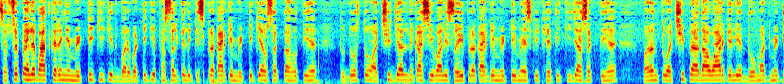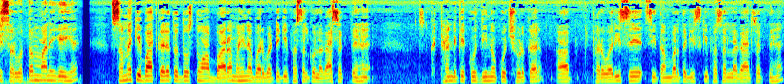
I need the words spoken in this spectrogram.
सबसे पहले बात करेंगे मिट्टी की, कि बरबट्टी की फ़सल के लिए किस प्रकार की मिट्टी की आवश्यकता होती है। तो दोस्तों, अच्छी जल निकासी वाली सही प्रकार की मिट्टी में इसकी खेती की जा सकती है, परंतु अच्छी पैदावार के लिए दोमट मिट्टी सर्वोत्तम मानी गई है। समय की बात करें तो दोस्तों, आप 12 महीने बरबट्टी की फ़सल को लगा सकते हैं। ठंड के कुछ दिनों को छोड़कर आप फरवरी से सितंबर तक इसकी फ़सल लगा सकते हैं।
